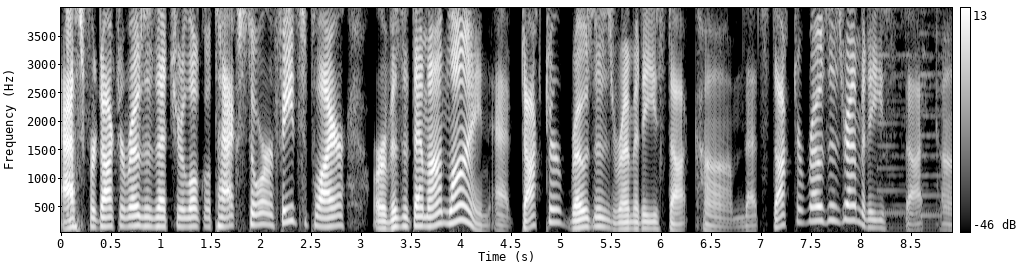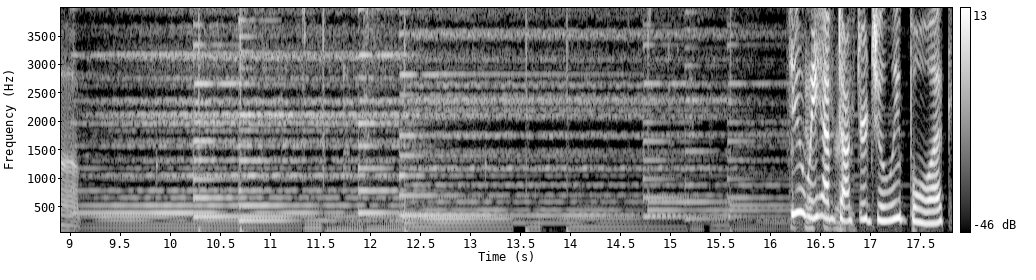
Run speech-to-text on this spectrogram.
Ask for Dr. Rose's at your local tack store or feed supplier or visit them online at drrosesremedies.com. That's drrosesremedies.com. do we have. Dr. Julie Bullock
